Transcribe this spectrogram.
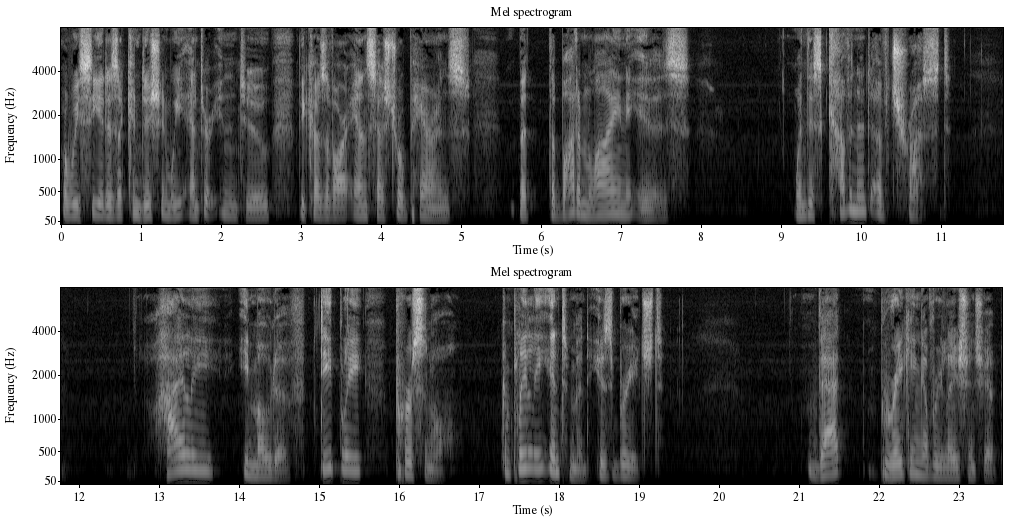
or we see it as a condition we enter into because of our ancestral parents. But the bottom line is when this covenant of trust, highly emotive, deeply personal, completely intimate, is breached, that breaking of relationship,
